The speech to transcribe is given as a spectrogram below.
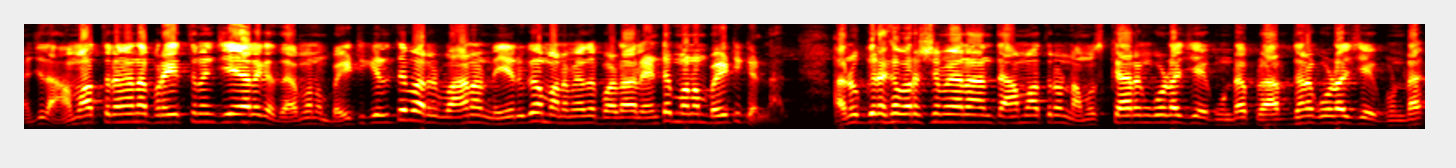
అంటే ఆ మాత్రమైన ప్రయత్నం చేయాలి కదా. మనం బయటికి వెళ్తే వారి వాన నేరుగా మన మీద పడాలి అంటే మనం బయటికి వెళ్ళాలి. అనుగ్రహ వర్షమైనా అంతే ఆ మాత్రం నమస్కారం కూడా చేయకుండా ప్రార్థన కూడా చేయకుండా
